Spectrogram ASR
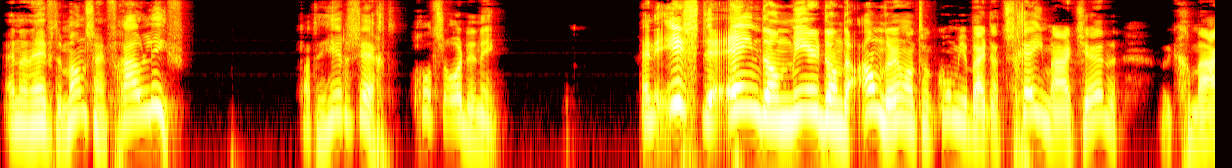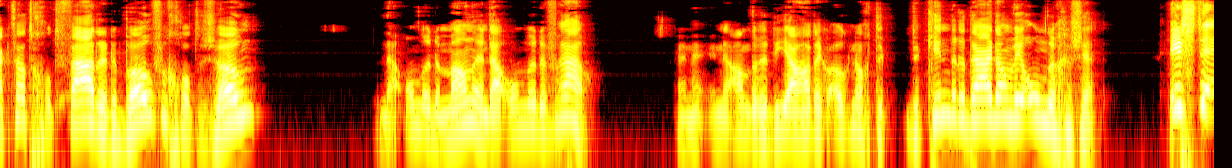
en dan heeft de man zijn vrouw lief. Wat de Heer zegt, Gods ordening. En is de een dan meer dan de ander? Want dan kom je bij dat schemaatje wat ik gemaakt had. God Vader erboven, God de Zoon. Daaronder de man en daaronder de vrouw. En in de andere dia had ik ook nog de, de kinderen daar dan weer onder gezet. Is de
